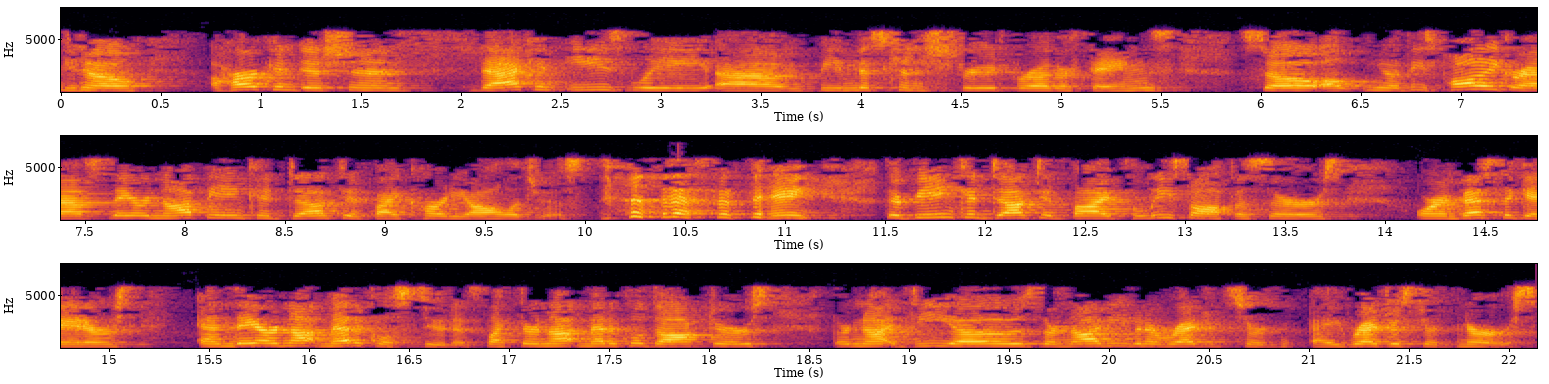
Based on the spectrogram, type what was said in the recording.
you know, a heart condition that can easily um, be misconstrued for other things. So, you know, these polygraphs, they are not being conducted by cardiologists. That's the thing. They're being conducted by police officers or investigators, and they are not medical students. Like, they're not medical doctors. They're not DOs. They're not even a registered, a registered nurse.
